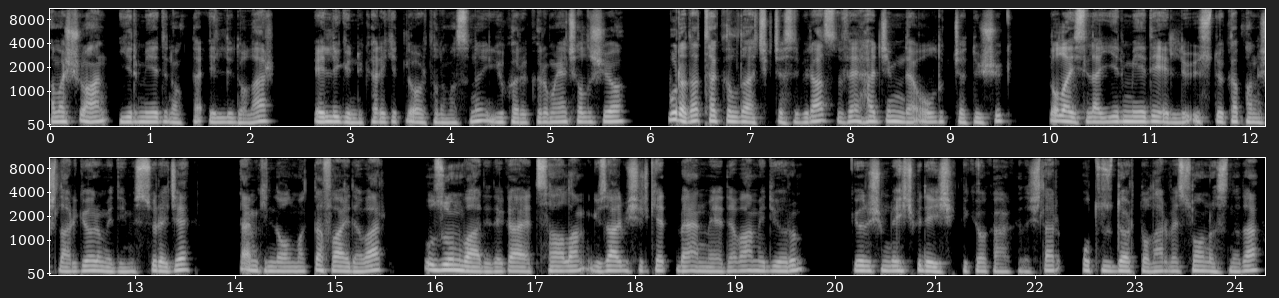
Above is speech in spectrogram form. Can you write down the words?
ama şu an 27.50 dolar 50 günlük hareketli ortalamasını yukarı kırmaya çalışıyor. Burada takıldı açıkçası biraz ve hacim de oldukça düşük. Dolayısıyla 27.50 üstü kapanışlar görmediğimiz sürece temkinli olmakta fayda var. Uzun vadede gayet sağlam, güzel bir şirket beğenmeye devam ediyorum. Görüşümde hiçbir değişiklik yok arkadaşlar. 34 dolar ve sonrasında da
